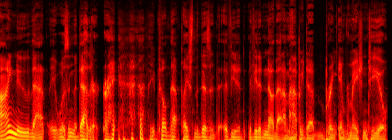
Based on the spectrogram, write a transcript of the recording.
I knew that it was in the desert, right? they built that place in the desert. If you if you didn't know that, I'm happy to bring information to you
